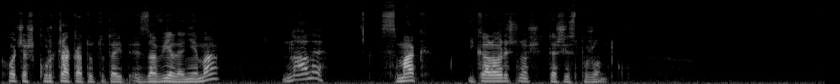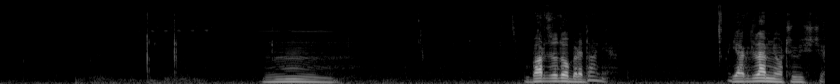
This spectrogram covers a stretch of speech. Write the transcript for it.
Chociaż kurczaka to tutaj za wiele nie ma. No ale smak i kaloryczność też jest w porządku. Mm. Bardzo dobre danie. Jak dla mnie oczywiście.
